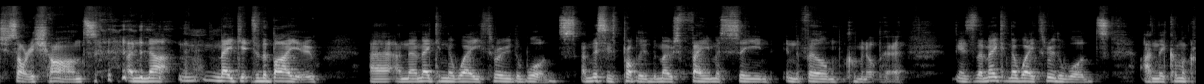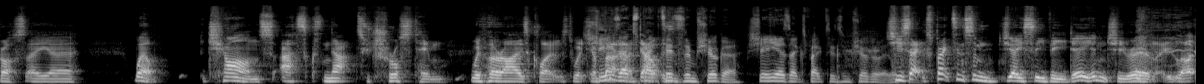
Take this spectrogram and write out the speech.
sorry, Chance and Nat make it to the bayou, uh, and they're making their way through the woods. And this is probably the most famous scene in the film coming up here. Is they're making their way through the woods and they come across a uh, well, Chance asks Nat to trust him with her eyes closed, which She's I doubt expecting is- some sugar. She is expecting some sugar. She's expecting some JCVD, isn't she? Really? Like,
